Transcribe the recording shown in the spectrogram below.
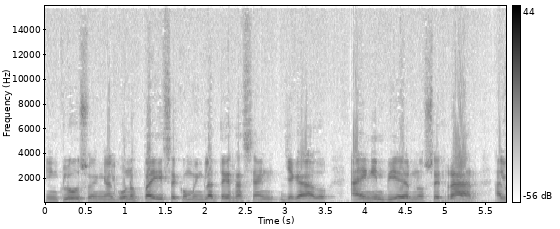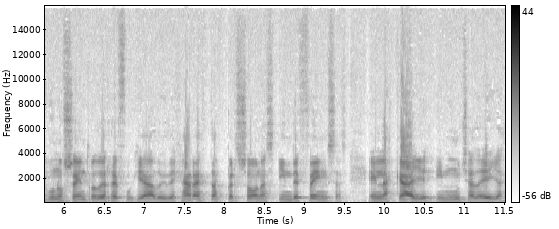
Incluso en algunos países como Inglaterra se han llegado a en invierno cerrar algunos centros de refugiados y dejar a estas personas indefensas en las calles y muchas de ellas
